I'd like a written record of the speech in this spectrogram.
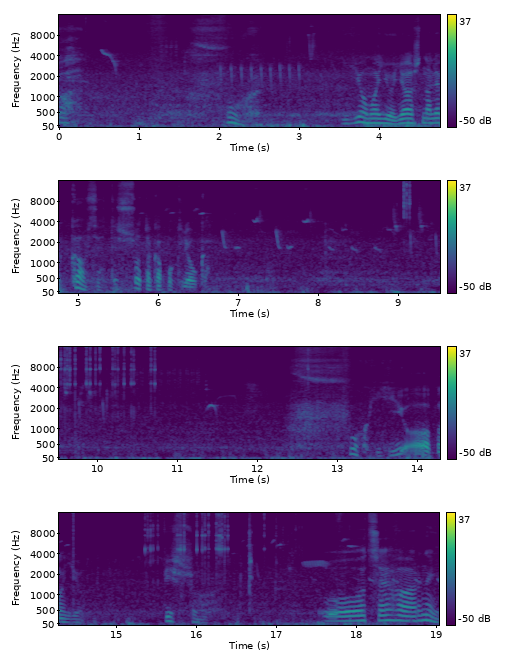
О. Фух. Йо-моє, я аж налякався. Ти що така покльовка? Фух, йо-моє. Пішов. О, це гарний.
